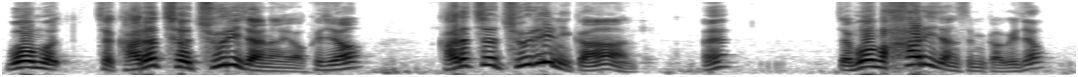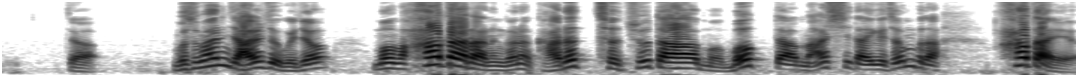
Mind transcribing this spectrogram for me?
뭐, 뭐, 자, 가르쳐 줄이잖아요. 그죠? 가르쳐 줄이니까, 예? 자, 뭐, 뭐, 할이지 않습니까? 그죠? 자, 무슨 말인지 알죠? 그죠? 뭐, 뭐 하다라는 거는 가르쳐 주다, 뭐, 먹다, 마시다, 이게 전부 다 하다예요.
